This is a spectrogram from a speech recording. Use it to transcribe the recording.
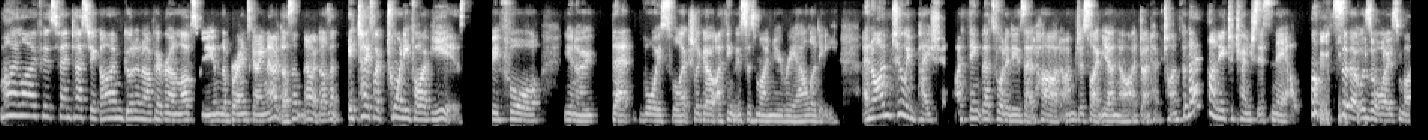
my life is fantastic. I'm good enough. Everyone loves me. And the brain's going, no, it doesn't. No, it doesn't. It takes like 25 years before, you know, that voice will actually go, I think this is my new reality. And I'm too impatient. I think that's what it is at heart. I'm just like, yeah, no, I don't have time for that. I need to change this now. so that was always my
